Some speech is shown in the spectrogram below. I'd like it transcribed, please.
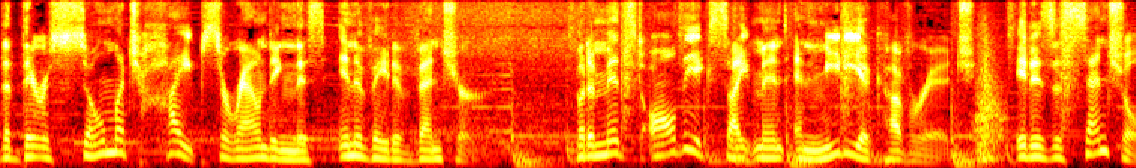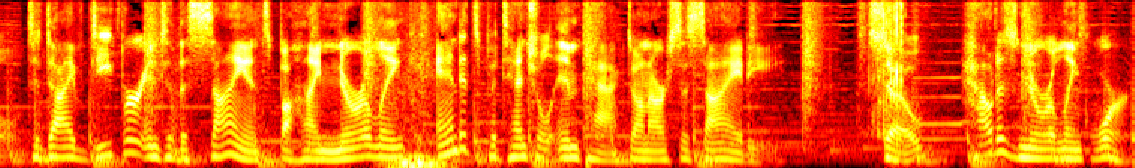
that there is so much hype surrounding this innovative venture. But amidst all the excitement and media coverage, it is essential to dive deeper into the science behind Neuralink and its potential impact on our society. So, how does Neuralink work?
